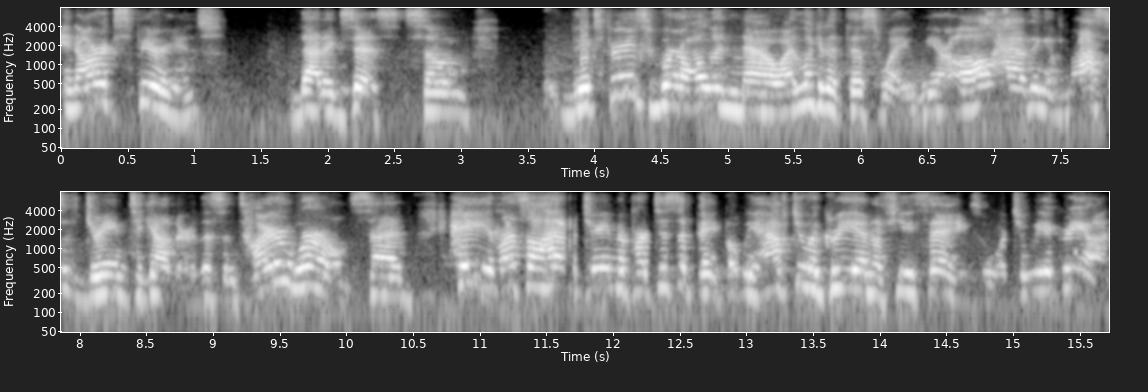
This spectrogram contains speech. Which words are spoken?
in our experience, that exists. So the experience we're all in now, I look at it this way. We are all having a massive dream together. This entire world said, hey, let's all have a dream and participate, but we have to agree on a few things. What should we agree on?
